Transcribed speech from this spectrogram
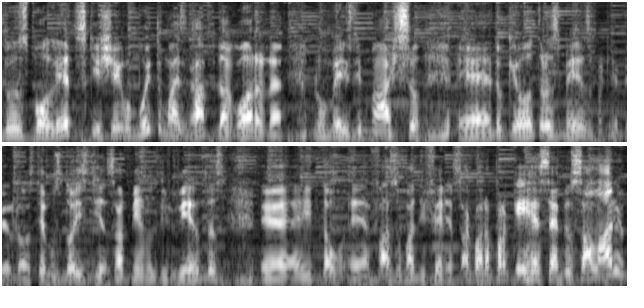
dos boletos que chegam muito mais rápido agora, né, no mês de março, é, do que outros meses, porque nós temos dois dias a menos de vendas, é, então é, faz uma diferença. Agora, para quem recebe o salário,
